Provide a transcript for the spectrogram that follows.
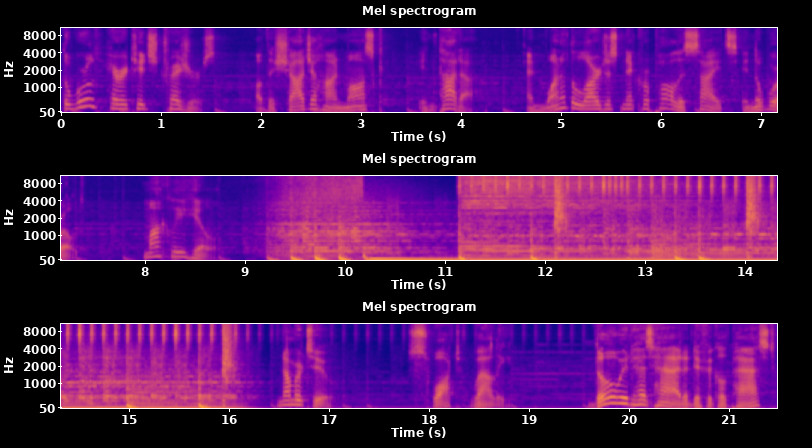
the World Heritage treasures of the Shah Jahan Mosque in Thatta and one of the largest necropolis sites in the world, Makli Hill. Number 2. Swat Valley. Though it has had a difficult past,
